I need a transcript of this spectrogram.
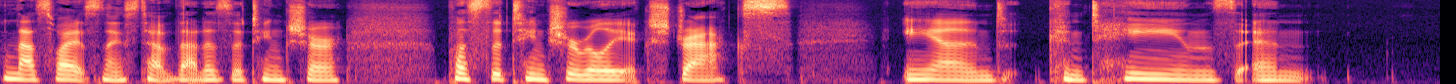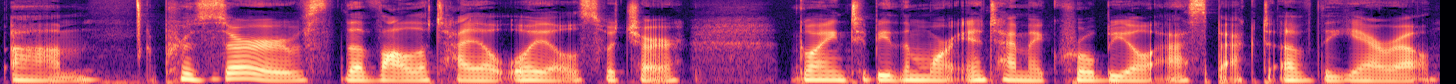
and that's why it's nice to have that as a tincture. Plus, the tincture really extracts and contains and um, preserves the volatile oils, which are going to be the more antimicrobial aspect of the yarrow.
